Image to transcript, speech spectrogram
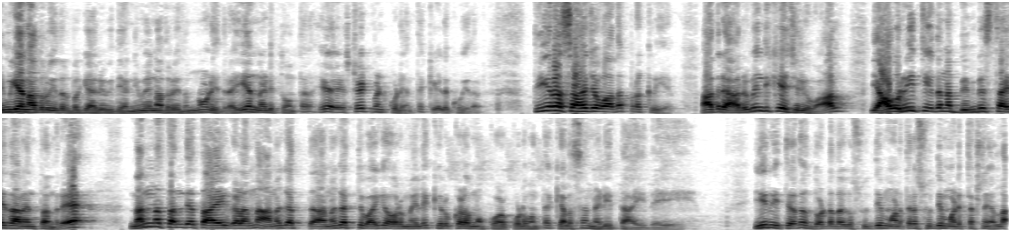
ನಿಮಗೇನಾದರೂ ಇದ್ರ ಬಗ್ಗೆ ಅರಿವಿದೆಯಾ? ನೀವೇನಾದರೂ ಇದನ್ನು ನೋಡಿದ್ರೆ? ಏನು ನಡೀತು ಅಂತ ಸ್ಟೇಟ್ಮೆಂಟ್ ಕೊಡಿ ಅಂತ ಕೇಳಕ್ಕೆ ಹೋಗಿದ್ದಾರೆ. ತೀರಾ ಸಹಜವಾದ ಪ್ರಕ್ರಿಯೆ. ಆದರೆ ಅರವಿಂದ್ ಕೇಜ್ರಿವಾಲ್ ಯಾವ ರೀತಿ ಇದನ್ನು ಬಿಂಬಿಸ್ತಾ ಇದ್ದಾರೆ ಅಂತಂದರೆ ನನ್ನ ತಂದೆ ತಾಯಿಗಳನ್ನು ಅನಗತ್ಯ, ಅನಗತ್ಯವಾಗಿ ಅವರ ಮೇಲೆ ಕಿರುಕುಳ ಮಕ್ಕಳು ಕೊಡುವಂಥ ಕೆಲಸ ನಡೀತಾ ಇದೆ. ಈ ರೀತಿಯಾದ ದೊಡ್ಡದಾದ ಸುದ್ದಿ ಮಾಡ್ತಾರೆ. ಸುದ್ದಿ ಮಾಡಿದ ತಕ್ಷಣ ಎಲ್ಲ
